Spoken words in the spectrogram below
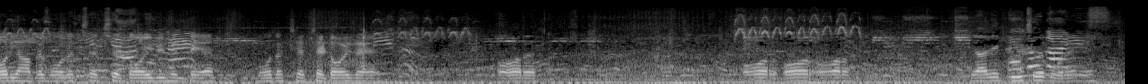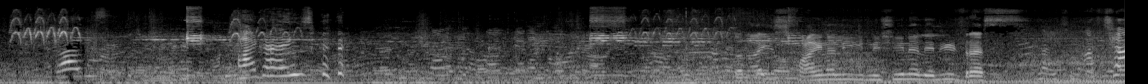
और यहाँ पे बहुत अच्छे अच्छे टॉय भी मिलते हैं। बहुत अच्छे अच्छे टॉयज हैं। और और और और। यार ये पीछे हो रहे हैं। गाइस फाइनली निशी ने ले ली ड्रेस अच्छा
